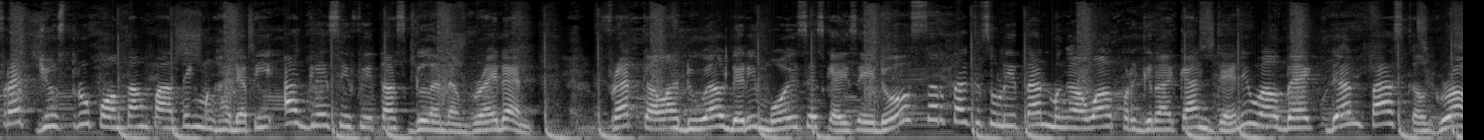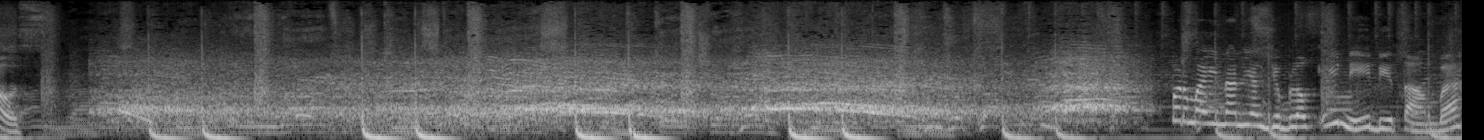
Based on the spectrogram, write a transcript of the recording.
Fred justru pontang-panting menghadapi agresivitas gelandang Brighton. Fred kalah duel dari Moises Caicedo serta kesulitan mengawal pergerakan Danny Welbeck dan Pascal Gross. Permainan yang jeblok ini ditambah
